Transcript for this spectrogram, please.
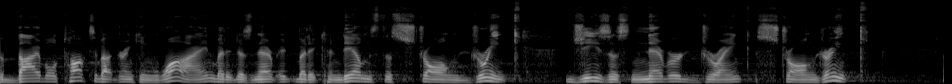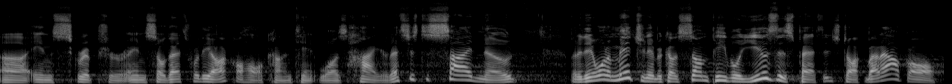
The Bible talks about drinking wine, but it does never it, but it condemns the strong drink. Jesus never drank strong drink uh, in Scripture, and so that's where the alcohol content was higher. That's just a side note but I didn't want to mention it because some people use this passage to talk about alcohol.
